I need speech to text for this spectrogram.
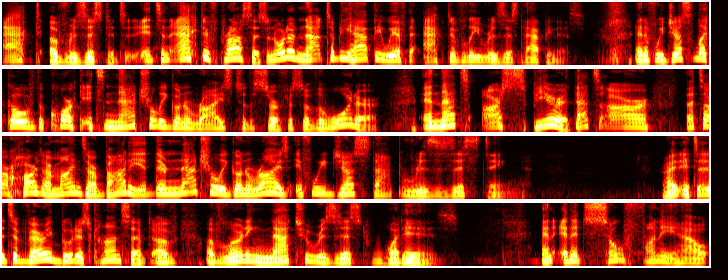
act of resistance. It's an active process. In order not to be happy, we have to actively resist happiness. And if we just let go of the cork, it's naturally going to rise to the surface of the water and that's our spirit that's our that's our heart our minds our body they're naturally going to rise if we just stop resisting right it's it's a very buddhist concept of of learning not to resist what is and and it's so funny how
